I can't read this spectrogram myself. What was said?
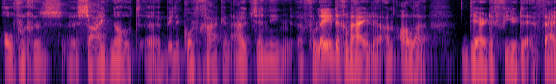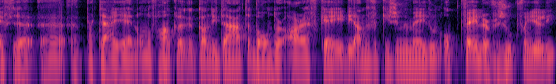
Overigens, uh, side note, uh, binnenkort ga ik een uitzending uh, volledig wijden aan alle derde, vierde en vijfde partijen en onafhankelijke kandidaten, waaronder RFK, die aan de verkiezingen meedoen, op vele verzoek van jullie.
